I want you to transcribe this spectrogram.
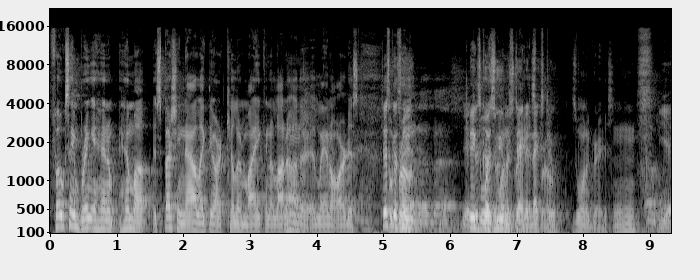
folks ain't bringing him him up, especially now, like they are Killer Mike and a lot of other Atlanta artists. Mm-hmm. Just But 'cause bro, he's- Yeah, Big just Boy's because we one was of the standing greatest, next bro. to. He's one of the greatest. Mm-hmm. Yeah.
